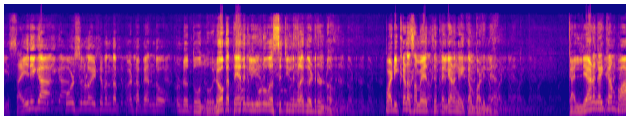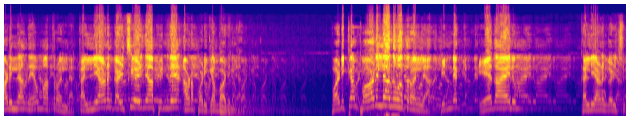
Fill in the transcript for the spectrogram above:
ഈ സൈനിക കോഴ്സുകളുമായിട്ട് ബന്ധപ്പെട്ടൊക്കെ എന്തോ ഉണ്ടെന്ന് തോന്നുന്നു. ലോകത്ത് ഏതെങ്കിലും യൂണിവേഴ്സിറ്റിയിൽ നിങ്ങൾ കേട്ടിട്ടുണ്ടോ? പഠിക്കണ സമയത്ത് കല്യാണം കഴിക്കാൻ പാടില്ല. കല്യാണം കഴിക്കാൻ പാടില്ല നിയമം മാത്രമല്ല. കല്യാണം കഴിച്ചു കഴിഞ്ഞാൽ പിന്നെ അവിടെ പഠിക്കാൻ പാടില്ല. പഠിക്കാൻ പാടില്ല എന്ന് മാത്രമല്ല. പിന്നെ ഏതായാലും കല്യാണം കഴിച്ചു.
